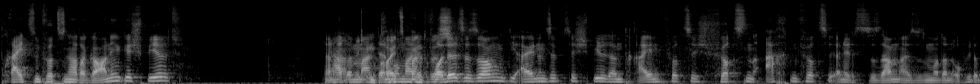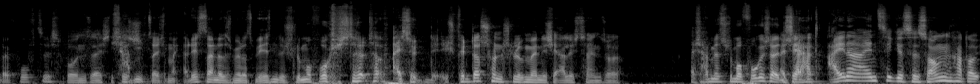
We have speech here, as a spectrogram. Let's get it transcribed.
13, 14 hat er gar nicht gespielt. Dann ja, hat er mal in Denver mal eine volle Saison, die 71 spielt, dann 43, 14, 48. Ah, ne, das zusammen, also sind wir dann auch wieder bei 50. 62. Ich hab, soll ich mal ehrlich sein, dass ich mir das wesentlich schlimmer vorgestellt habe? Also, ich finde das schon schlimm, wenn ich ehrlich sein soll. Ich habe mir das schlimmer vorgestellt. Also, er hat eine einzige Saison, hat er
